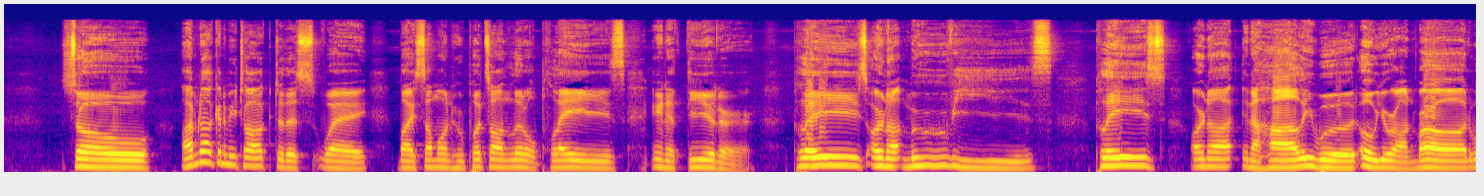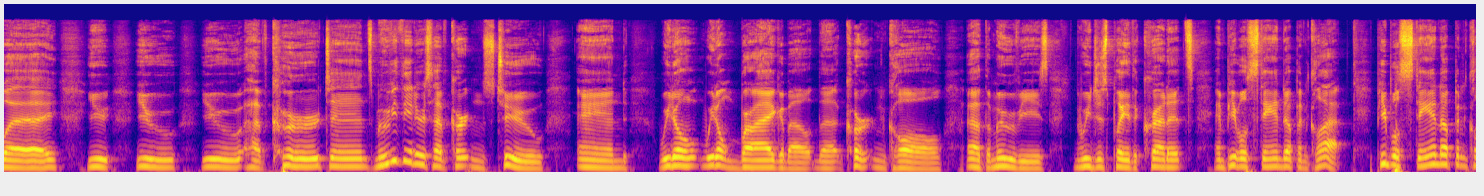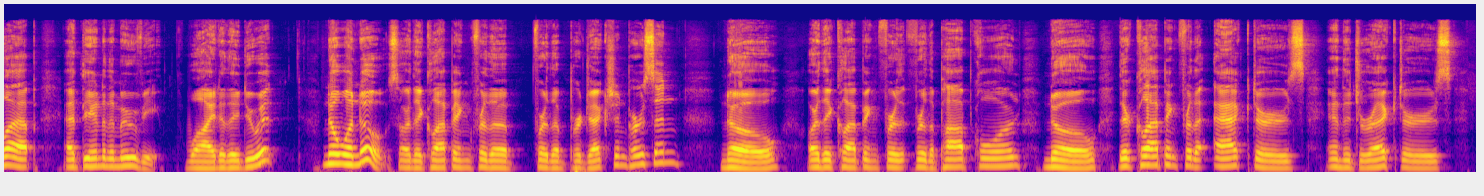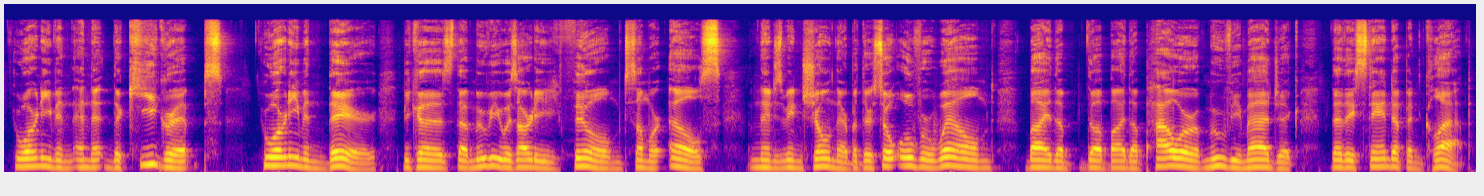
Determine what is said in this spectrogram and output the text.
so I'm not going to be talked to this way by someone who puts on little plays in a theater. Plays are not movies. Plays are not in a Hollywood. Oh, you're on Broadway. You you you have curtains. Movie theaters have curtains too, and we don't we don't brag about the curtain call at the movies. We just play the credits and people stand up and clap. People stand up and clap at the end of the movie. Why do they do it? No one knows. Are they clapping for the for the projection person? No. Are they clapping for for the popcorn? No. They're clapping for the actors and the directors who aren't even and the, the key grips who aren't even there because the movie was already filmed somewhere else and then it's being shown there but they're so overwhelmed by the, the by the power of movie magic that they stand up and clap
